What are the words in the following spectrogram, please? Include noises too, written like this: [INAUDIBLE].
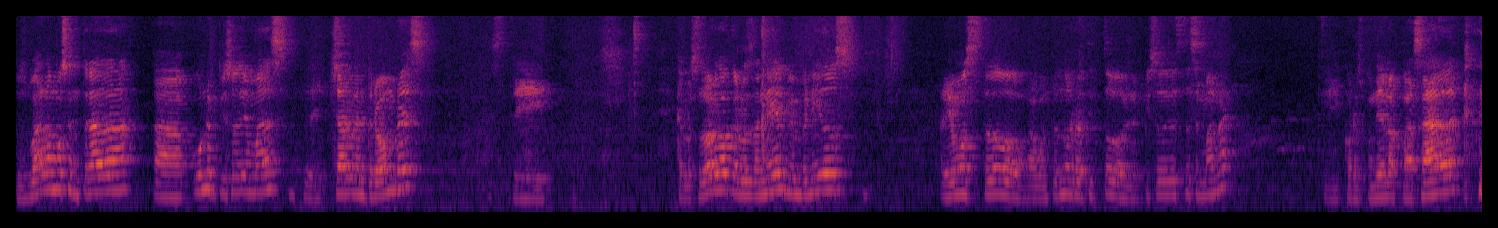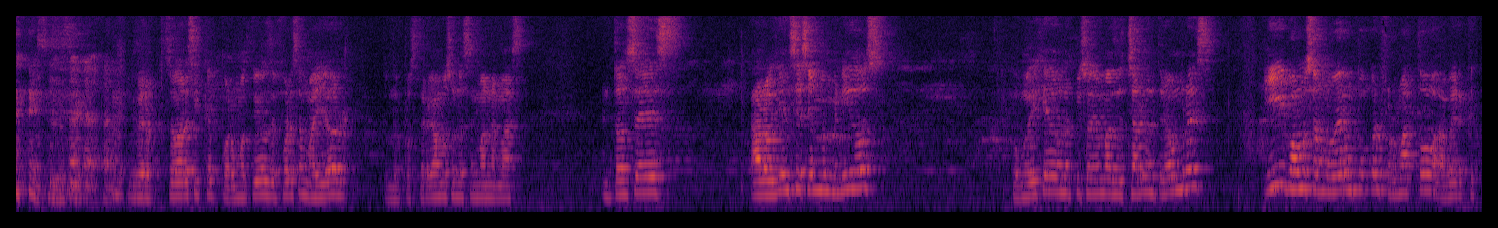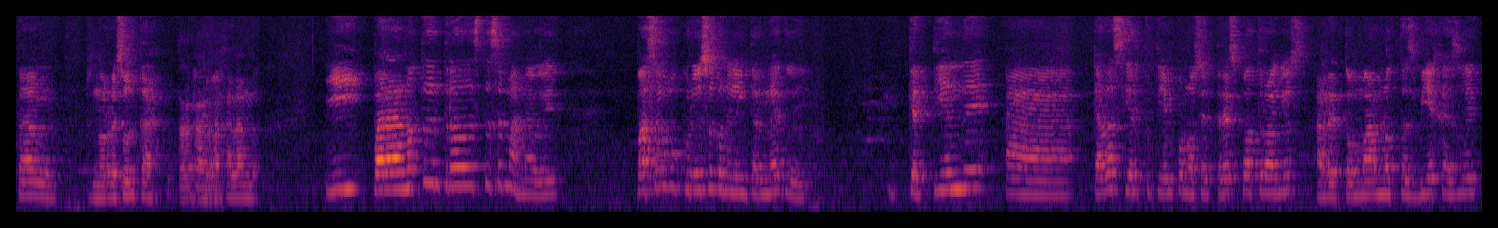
pues va, damos entrada a un episodio más de Charla entre Hombres. Este, Carlos Eduardo, Carlos Daniel, bienvenidos. Habíamos estado aguantando un ratito el episodio de esta semana, que correspondía a la pasada. [LAUGHS] Pero pues ahora sí que por motivos de fuerza mayor, pues lo postergamos una semana más. Entonces, a la audiencia sean bienvenidos. Como dije, un episodio más de Charla entre Hombres. Y vamos a mover un poco el formato a ver qué tal pues, nos resulta jala? va jalando. Y para la nota de entrada de esta semana, güey, pasa algo curioso con el internet, güey. Que tiende a cada cierto tiempo, no sé, 3, 4 años, a retomar notas viejas, güey.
